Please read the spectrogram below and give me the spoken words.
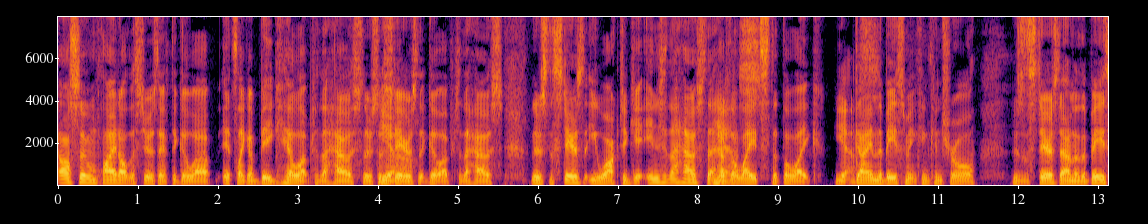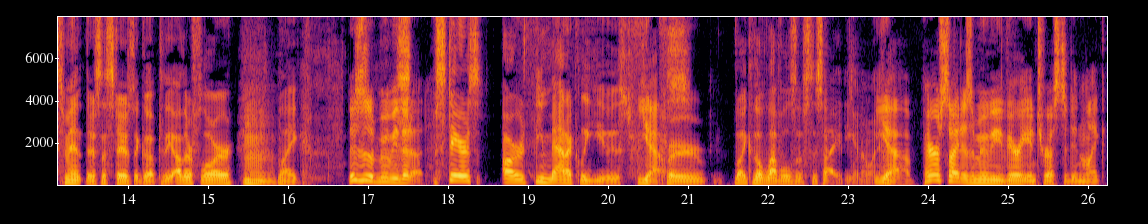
Also implied all the stairs they have to go up. It's like a big hill up to the house. There's the Yeah. stairs that go up to the house. There's the stairs that you walk to get into the house that have the lights that the like yes. guy in the basement can control. There's the stairs down to the basement. There's the stairs that go up to the other floor. Mhm. Like This is a movie that uh, stairs are thematically used f- Yes. for like the levels of society in a way. Yeah, Parasite is a movie very interested in like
